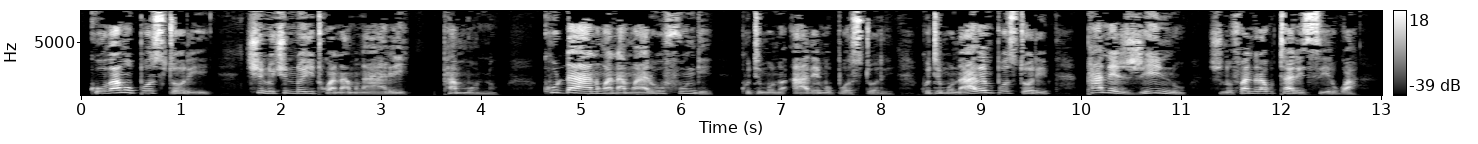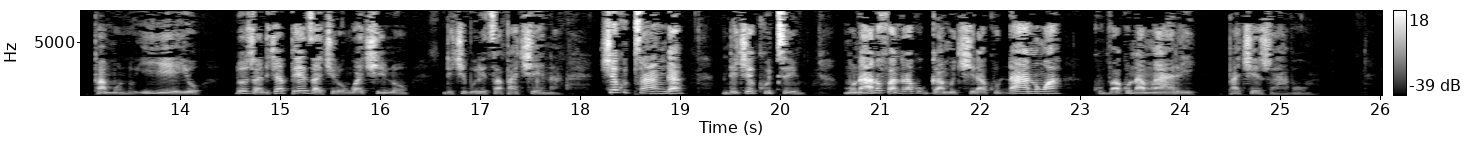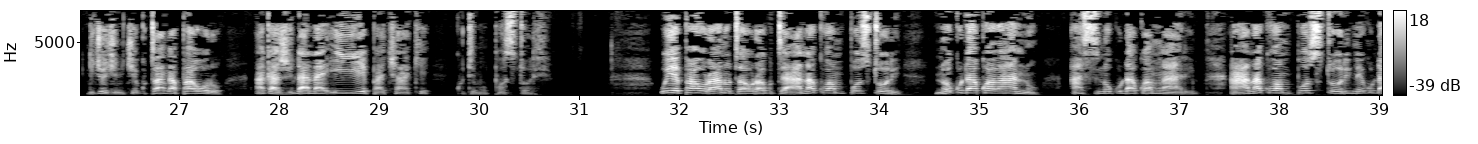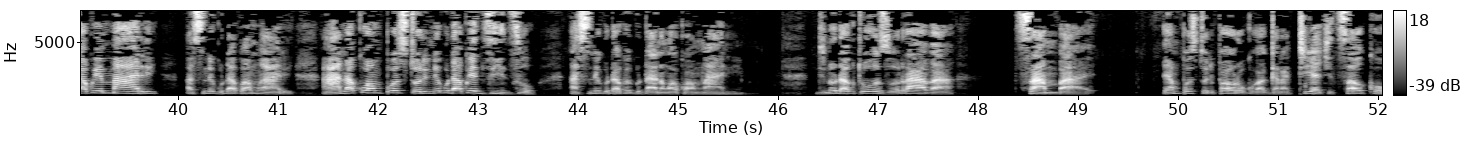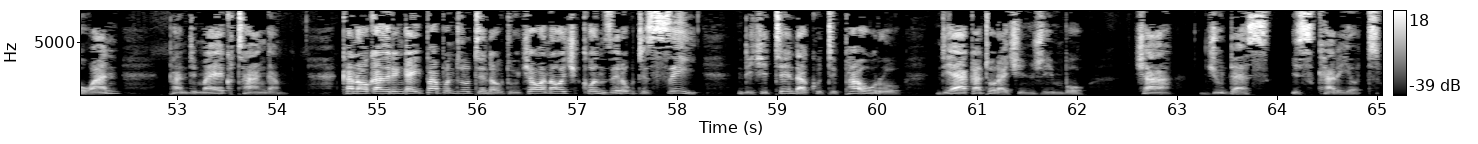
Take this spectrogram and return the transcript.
Kuva mupostori chinhu chinoitwa namwari pamunhu kudanwa namwari ufunge kuti munhu ave mupostori. Kuti munhu ave mupostori pane zvinhu zvinofanira kutarisirwa pamunhu iyeyo ndozvandichapedza chirongwa chino ndichiburitsa pachena. Chekutanga ndechekuti munhu anofanira kugamuchira kudanwa kubva kuna mwari pachezvavo. Ndicho chinhu chekutanga pauro akazvidana iye pachake kuti mupostori. Uye pauro anotaura kuti haana kuva mupostori nokuda kwavanhu asi nokuda kwamwari haana kuva mupostori nekuda kwemari asi nekuda kwamwari. Haana kuva mupostori nekuda kwedzidzo asi nekuda kwekudanwa kwamwari. Ndinoda kuti wozorava tsamba yamupostori pauro kuvagaratiya chitsauko 1 pandima yekutanga. Kana ukaverenga ipapo ndinotenda kuti uchawanawo chikonzero kuti sei ndichitenda kuti pauro ndiye akatora chinzvimbo chajudhasi iskariot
